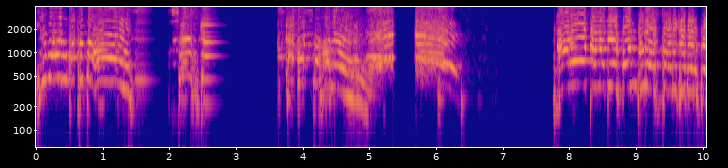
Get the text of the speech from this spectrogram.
ইমান ভারত আমাদের বন্ধু রাষ্ট্র অনেকে বলতে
